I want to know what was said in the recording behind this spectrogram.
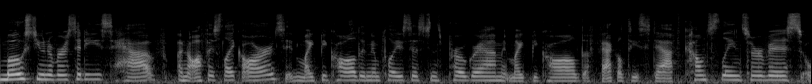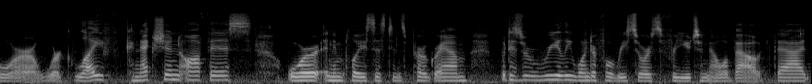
Most universities have an office like ours. It might be called an employee assistance program. It might be called a faculty staff counseling service or a work-life connection office or an employee assistance program, but is a really wonderful resource for you to know about that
